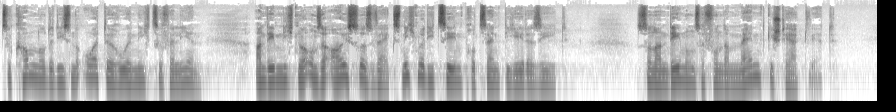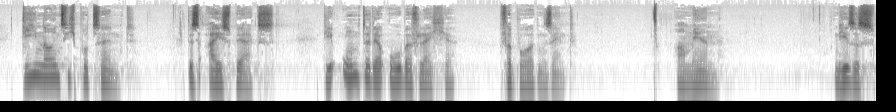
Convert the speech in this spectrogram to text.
zu kommen oder diesen Ort der Ruhe nicht zu verlieren, an dem nicht nur unser Äußeres wächst, nicht nur die zehn Prozent, die jeder sieht, sondern an dem unser Fundament gestärkt wird. Die 90 Prozent des Eisbergs, die unter der Oberfläche verborgen sind. Amen. Und Jesus,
